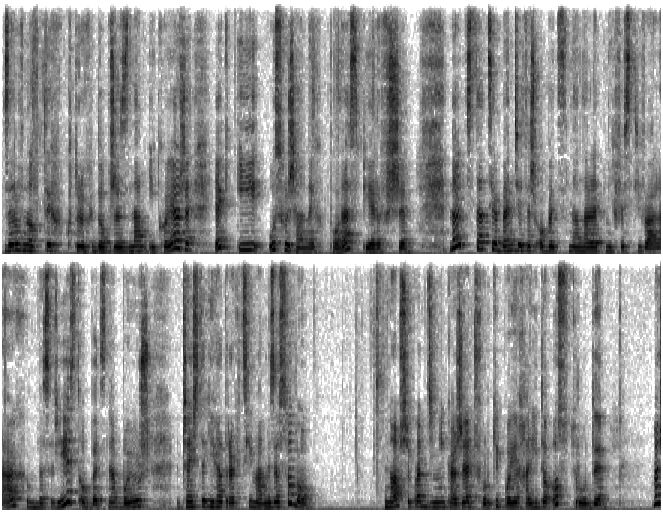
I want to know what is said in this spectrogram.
zarówno tych, których dobrze znam i kojarzę, jak i usłyszanych po raz pierwszy. No i stacja będzie też obecna na letnich festiwalach, zasadzie jest obecna, bo już część takich atrakcji mamy za sobą. Na przykład dziennikarze czwórki pojechali do Ostrudy Masz,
